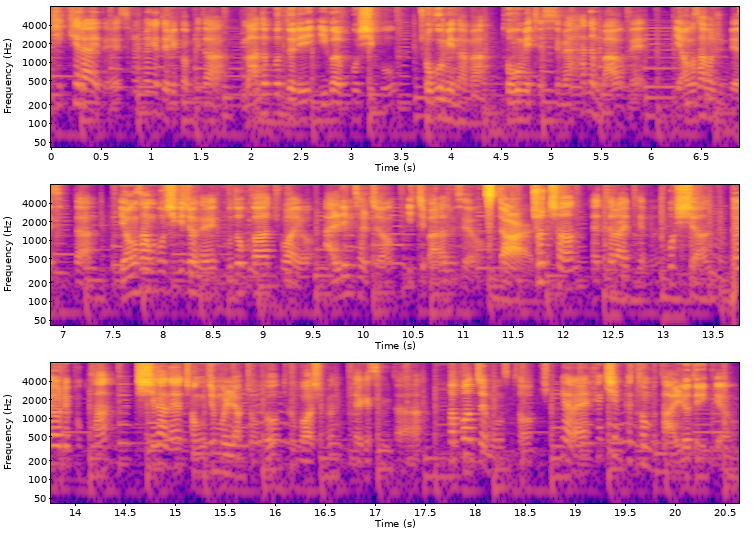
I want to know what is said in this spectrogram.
키키라에 대해 설명해 드릴 겁니다 많은 분들이 이걸 보시고 조금이나마 도움이 됐으면 하는 마음에 영상을 준비했습니다. 영상 보시기 전에 구독과 좋아요, 알림 설정 잊지 말아주세요. 추천, 배틀 아이템은 포션, 회오리 폭탄, 시간의 정지 물약 정도 들고 가시면 되겠습니다. 첫 번째 몬스터 키케라의 핵심 패턴부터 알려드릴게요.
